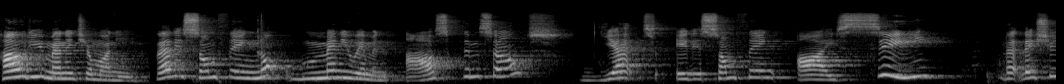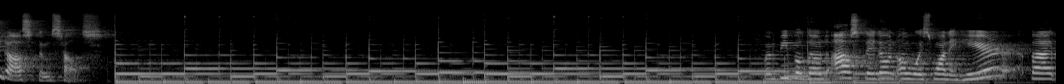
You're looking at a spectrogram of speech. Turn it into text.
How do you manage your money? That is something not many women ask themselves, yet it is something I see that they should ask themselves. When people don't ask, they don't always want to hear, but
